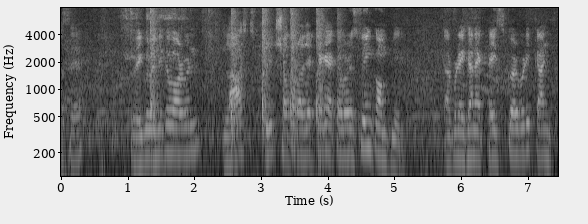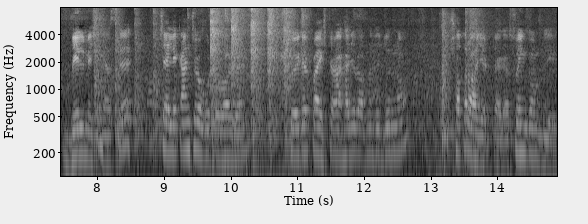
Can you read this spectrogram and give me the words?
আছে। তো এগুলো নিতে পারবেন। লাস্ট ফিট সতেরো হাজার টাকা, একেবারে সুইং কমপ্লিট তারপরে এখানে একটা স্কোয়ার বডি কান বেল মেশিন আছে। চাইলে কাঞ্চাও করতে পারবেন। তো এটার প্রাইসটা রাখা যাবে আপনাদের জন্য সতেরো হাজার টাকা সুইং কমপ্লিট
